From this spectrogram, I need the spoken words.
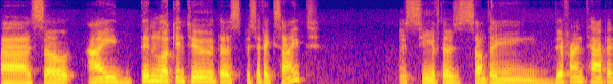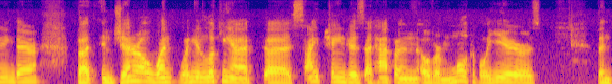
Uh, so I didn't look into the specific site to see if there's something different happening there. But in general, when, when you're looking at uh, site changes that happen over multiple years, then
